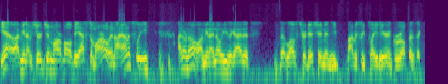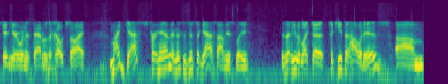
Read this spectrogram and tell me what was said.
Yeah, I mean, I'm sure Jim Harbaugh will be asked tomorrow, and I honestly, I don't know. I mean, I know he's a guy that's that loves tradition, and he obviously played here and grew up as a kid here when his dad was a coach. So I, my guess for him, and this is just a guess, obviously, is that he would like to to keep it how it is. Um,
